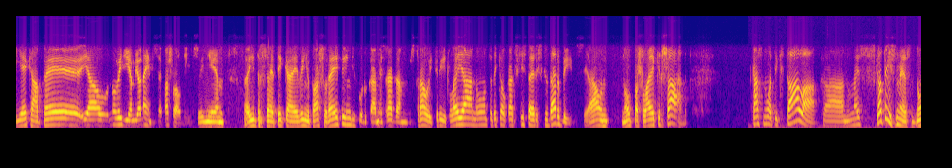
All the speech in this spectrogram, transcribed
JKP jau, nu, viņiem jau neinteresē pašvaldības. Viņiem eh, interesē tikai viņu pašu reitingi, kuru, kā mēs redzam, strauji krīt lejā, nu, un tad ir kaut kādas histēriskas darbības. Ja, un, nu, pašlaik ir šāda. Kas notiks tālāk? Nu, mēs skatīsimies, nu,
